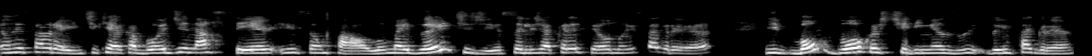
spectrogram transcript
é um restaurante que acabou de nascer em São Paulo, mas antes disso ele já cresceu no Instagram e bombou com as tirinhas do, do Instagram.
